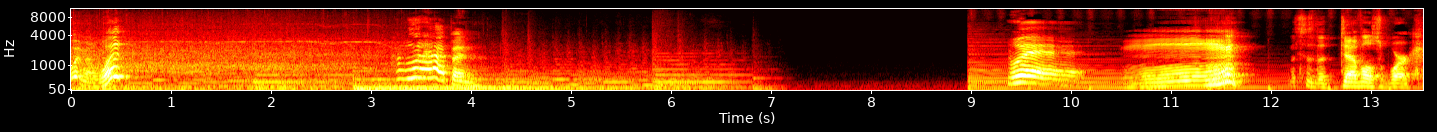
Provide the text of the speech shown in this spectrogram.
Wait a minute, what? How did that happen? The devil's work.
